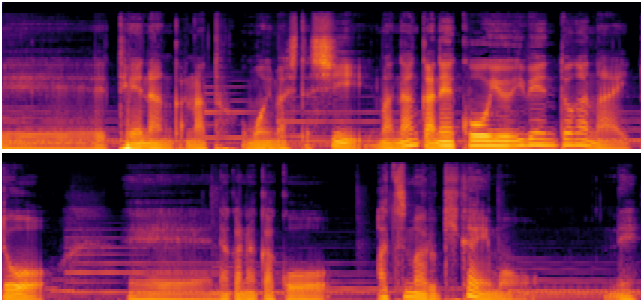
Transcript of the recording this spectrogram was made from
えー、手なんかなと思いましたし、まあなんかね、こういうイベントがないと、えー、なかなかこう、集まる機会もね、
